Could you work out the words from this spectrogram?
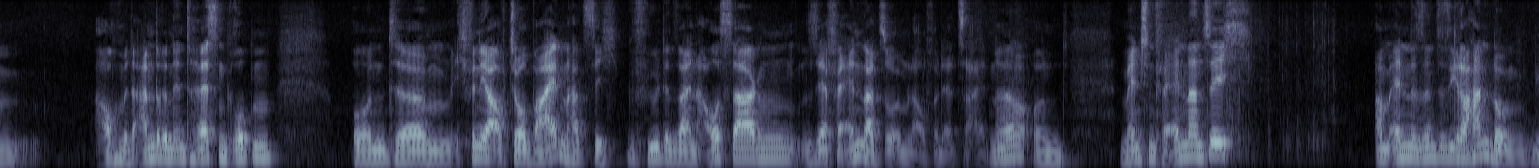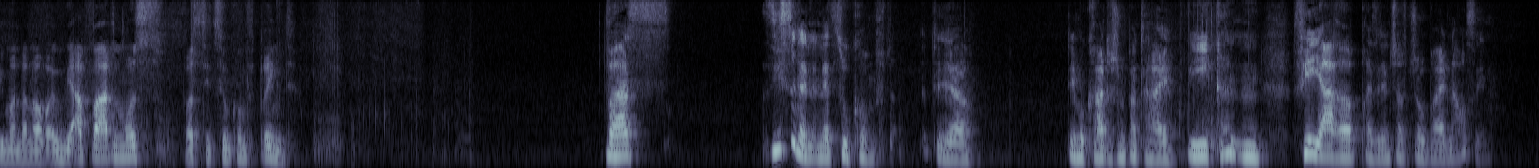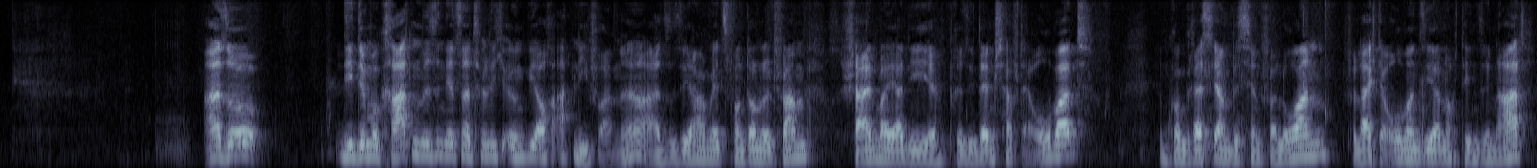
auch mit anderen Interessengruppen. Und ähm, ich finde ja auch Joe Biden hat sich gefühlt in seinen Aussagen sehr verändert so im Laufe der Zeit. Ne? Und Menschen verändern sich. Am Ende sind es ihre Handlungen, die man dann auch irgendwie abwarten muss, was die Zukunft bringt. Was siehst du denn in der Zukunft der Demokratischen Partei? Wie könnten vier Jahre Präsidentschaft Joe Biden aussehen? Also, die Demokraten müssen jetzt natürlich irgendwie auch abliefern. Ne? Also, sie haben jetzt von Donald Trump scheinbar ja die Präsidentschaft erobert, im Kongress ja ein bisschen verloren. Vielleicht erobern sie ja noch den Senat.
